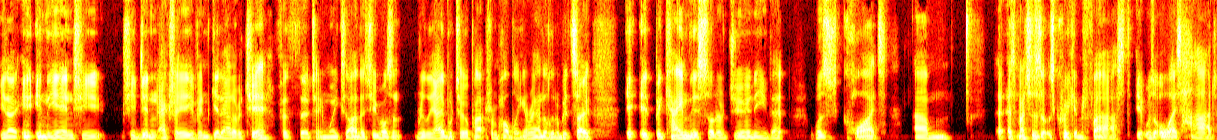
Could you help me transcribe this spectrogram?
you know, in, in, the end, she she didn't actually even get out of a chair for 13 weeks either. She wasn't really able to, apart from hobbling around a little bit. So it, it became this sort of journey that was quite. Um, as much as it was quick and fast, it was always hard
